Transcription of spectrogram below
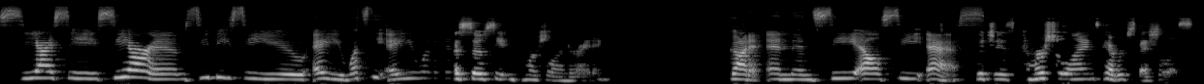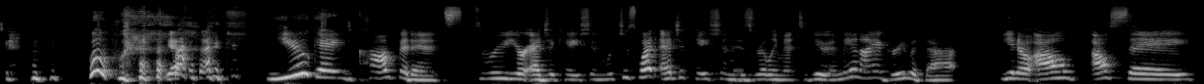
CIC, CRM, CPCU, AU. What's the AU one again? Associate in Commercial Underwriting. Got it. And then CLCS, which is Commercial Lines Coverage Specialist. Woo! yeah. you gained confidence through your education, which is what education is really meant to do. And man, I agree with that. You know, I'll I'll say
